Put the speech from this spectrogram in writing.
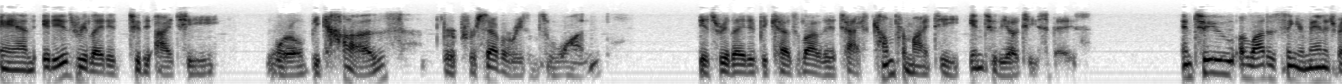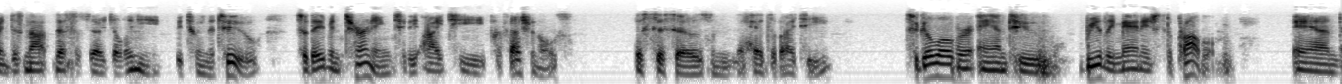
And it is related to the IT world because, for, for several reasons. One, it's related because a lot of the attacks come from IT into the OT space. And two, a lot of senior management does not necessarily delineate between the two. So they've been turning to the IT professionals, the CISOs and the heads of IT, to go over and to really manage the problem. And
